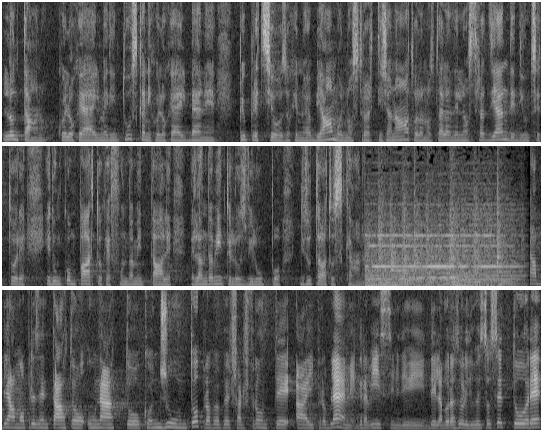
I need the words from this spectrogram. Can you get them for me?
lontano quello che è il Made in Tuscany, quello che è il bene più prezioso che noi abbiamo, il nostro artigianato, la tutela delle nostre aziende, di un settore ed un comparto che è fondamentale per l'andamento e lo sviluppo di tutta la Toscana. Abbiamo presentato un atto congiunto proprio per far fronte ai problemi gravissimi di, dei lavoratori di questo settore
